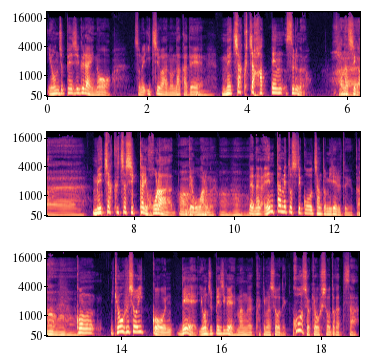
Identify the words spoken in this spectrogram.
40ページぐらいのその1話の中うん。でめちゃくちゃ発展するのよ。話が。へめちゃくちゃしっかりホラーで終わるのよ。よでなんかエンタメとしてこうちゃんと見れるというか、この恐怖症1個で40ページぐらいで漫画描きましょうで高所恐怖症とかってさ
